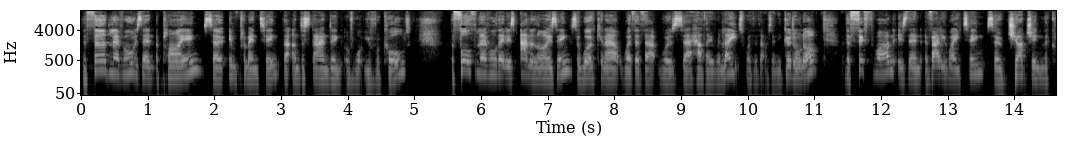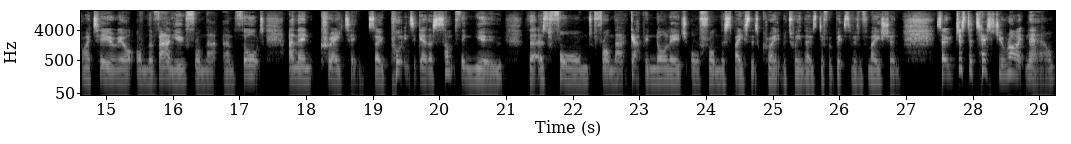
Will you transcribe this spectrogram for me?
The third level is then applying. So implementing that understanding of what you've recalled. The fourth level then is analysing, so working out whether that was uh, how they relate, whether that was any good or not. The fifth one is then evaluating, so judging the criteria on the value from that um, thought, and then creating, so putting together something new that has formed from that gap in knowledge or from the space that's created between those different bits of information. So just to test you right now,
